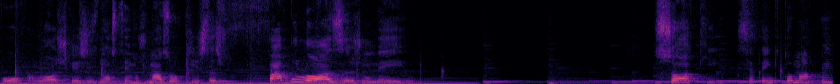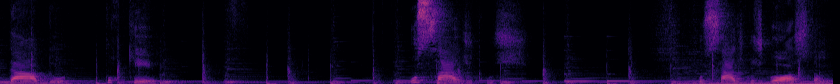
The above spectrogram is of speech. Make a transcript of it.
porra, lógico que existe. Nós temos masoquistas fabulosas no meio. Só que você tem que tomar cuidado. Por quê? Os sádicos. Os sádicos gostam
